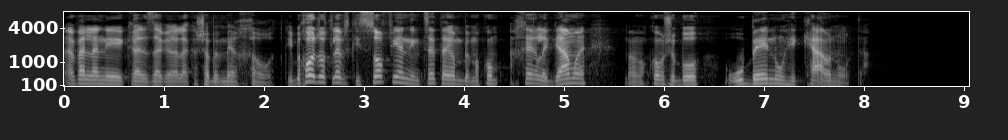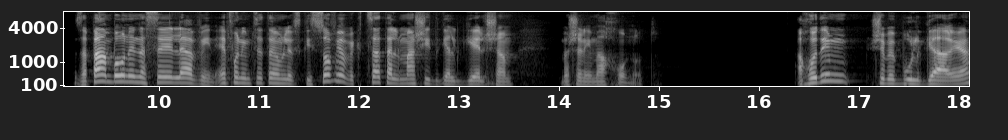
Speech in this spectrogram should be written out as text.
אבל אני אקרא לזה הגרלה קשה במרכאות. כי בכל זאת לבסקי סופיה נמצאת היום במקום אחר לגמרי, במקום שבו רובנו הכרנו אותה. אז הפעם בואו ננסה להבין איפה נמצאת היום לבסקי סופיה וקצת על מה שהתגלגל שם בשנים האחרונות. אנחנו יודעים שבבולגריה,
